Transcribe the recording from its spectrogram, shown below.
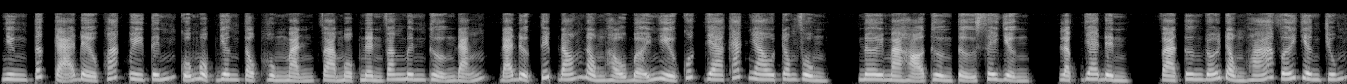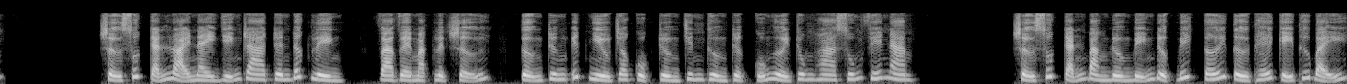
nhưng tất cả đều khoác uy tín của một dân tộc hùng mạnh và một nền văn minh thượng đẳng đã được tiếp đón nồng hậu bởi nhiều quốc gia khác nhau trong vùng, nơi mà họ thường tự xây dựng, lập gia đình và tương đối đồng hóa với dân chúng. Sự xuất cảnh loại này diễn ra trên đất liền và về mặt lịch sử, tượng trưng ít nhiều cho cuộc trường chinh thường trực của người Trung Hoa xuống phía Nam. Sự xuất cảnh bằng đường biển được biết tới từ thế kỷ thứ bảy,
